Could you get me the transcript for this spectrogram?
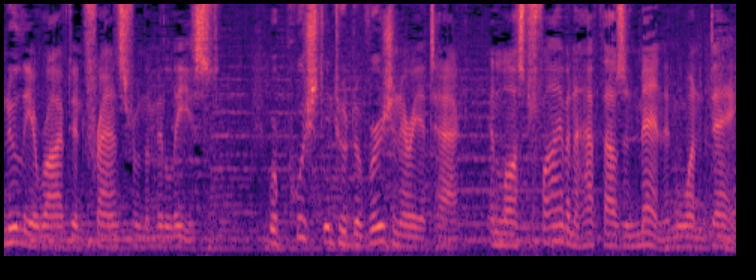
newly arrived in France from the Middle East, were pushed into a diversionary attack and lost five and a half thousand men in one day.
